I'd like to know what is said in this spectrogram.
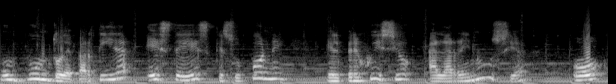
un punto de partida, este es que supone el perjuicio a la renuncia o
